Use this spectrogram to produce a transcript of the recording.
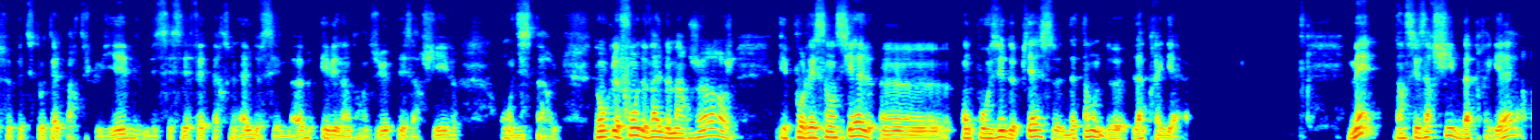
ce petit hôtel particulier de ses effets personnels, de ses meubles, et bien entendu, les archives ont disparu. Donc le fonds de Val-de-Margeorges et pour l'essentiel euh, composé de pièces datant de l'après-guerre. Mais dans ces archives d'après-guerre,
